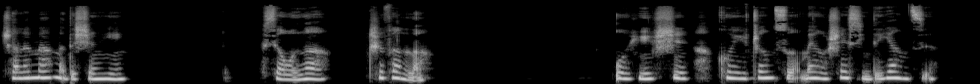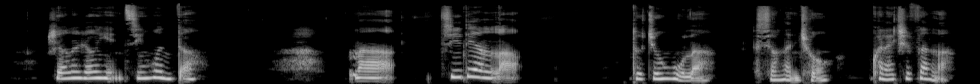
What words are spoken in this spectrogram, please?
传来妈妈的声音：“小文啊，吃饭了。”我于是故意装作没有睡醒的样子，揉了揉眼睛，问道：“妈，几点了？”“都中午了，小懒虫，快来吃饭了。”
